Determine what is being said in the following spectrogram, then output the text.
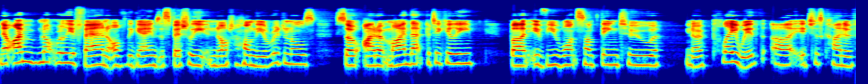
Now, I'm not really a fan of the games, especially not on the originals, so I don't mind that particularly. But if you want something to, you know, play with, uh, it's just kind of,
